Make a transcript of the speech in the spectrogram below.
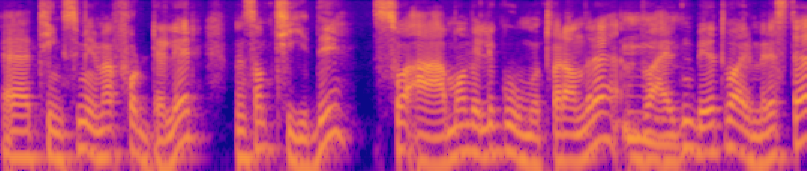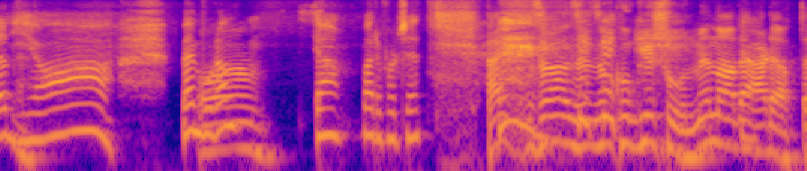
Eh, ting som gir meg fordeler, men samtidig så er man veldig gode mot hverandre. Verden blir et varmere sted. Ja, men hvordan Og- Ja, bare fortsett. Nei, så, så, så konklusjonen min da, det er det at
